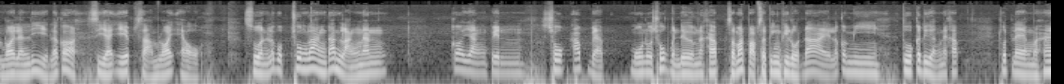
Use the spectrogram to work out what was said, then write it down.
300 Rally แล้วก็ CRF 300L ส่วนระบบช่วงล่างด้านหลังนั้น ก็ยังเป็นโชคอัพแบบโมโนโชคเหมือนเดิมนะครับ สามารถปรับสปริงพิโลดได้ แล้วก็มีตัวกระเดื่องนะครับ ทดแรงมาให้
